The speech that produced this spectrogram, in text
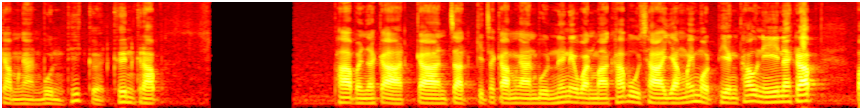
กรรมงานบุญที่เกิดขึ้นครับ ภาพบรรยากาศการจัดกิจกรรมงานบุญเนื่องในวันมาฆบูชายังไม่หมดเพียงเท่านี้นะครับ ไป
